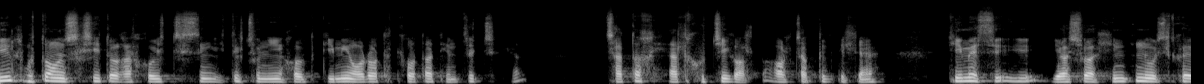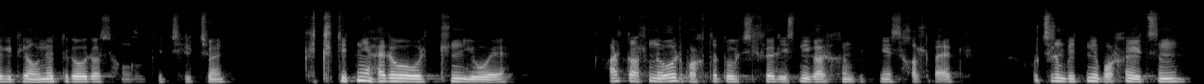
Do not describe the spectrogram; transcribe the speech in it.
Библи бүтэн унших шийдвэр гарах үед ч гэсэн итгэж хүний хувьд гмийн уруу татлагуудаа тэмцэж чадах ялах хүчийг олж авдаг билээ. Тиймээс Йошуа хиндэн үйлчлэх вэ гэдгээ өнөөдөр өөрөө сонгох гэж хэлж байна. Гэтэл тэдний хариу үйлдэл нь юу вэ? Ард олон өөр бурхтад үйлчлэхээр эзнийг орхих нь биднээс хол байг. Учир нь бидний бурхан эзэн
